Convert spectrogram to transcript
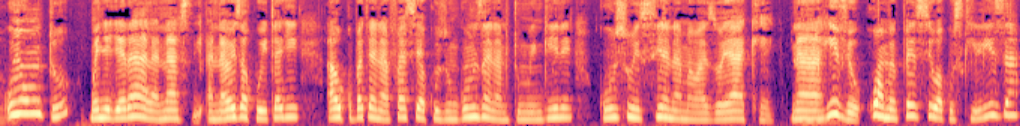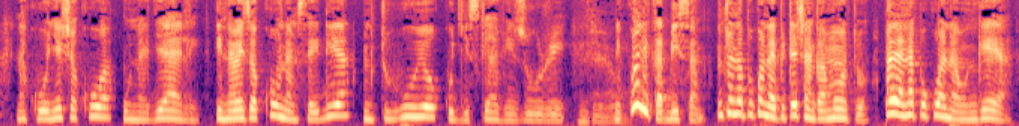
Huyu mtu mwenye jeraha la nafsi anaweza kuhitaji au kupata nafasi ya kuzungumza na mtu mwingine kuhusu hisia na mawazo yake. Na hivyo kuwa mwepesi wa kusikiliza na kuonyesha kuwa unajali. Inaweza kuwa unamsaidia mtu huyo kujisikia vizuri. Ndiyo. ni kweli kabisa. Mtu anapokuwa anapitia changamoto pale anapokuwa anaongea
